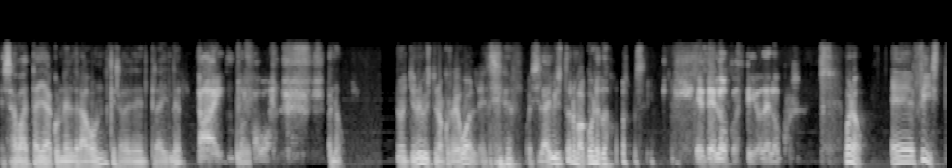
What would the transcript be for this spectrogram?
Esa batalla con el dragón que sale en el tráiler. Ay, por favor. Bueno, no, yo no he visto una cosa igual. Pues si la he visto, no me acuerdo. Es de locos, tío, de locos. Bueno, eh, Fist.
